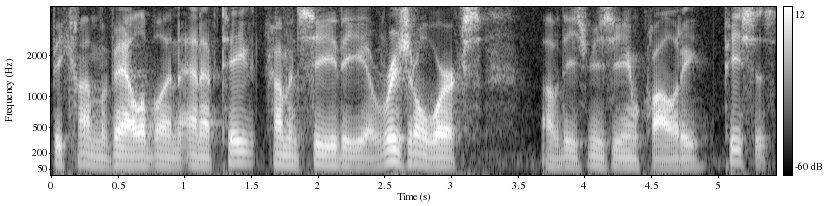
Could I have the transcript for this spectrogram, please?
become available in NFT, come and see the original works of these museum quality pieces.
